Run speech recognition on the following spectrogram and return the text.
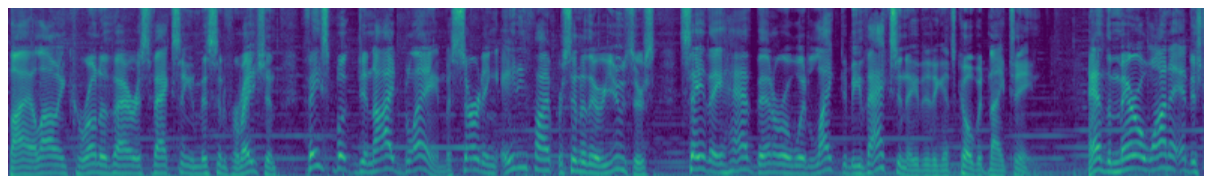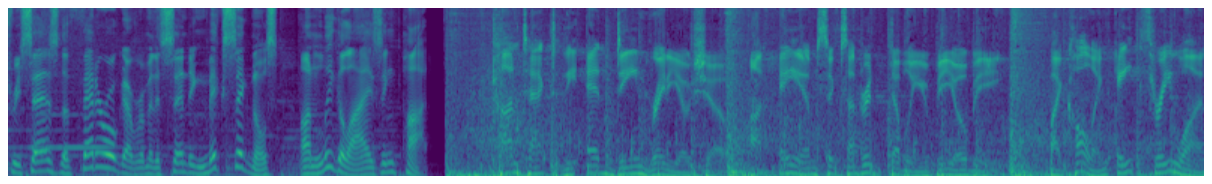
by allowing coronavirus vaccine misinformation, Facebook denied blame, asserting 85% of their users say they have been or would like to be vaccinated against COVID 19. And the marijuana industry says the federal government is sending mixed signals on legalizing pot. Contact the Ed Dean Radio Show on AM 600 WBOB by calling 831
